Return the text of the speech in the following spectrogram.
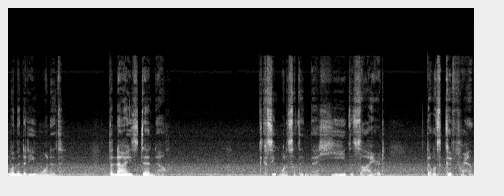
women that he wanted, but now he's dead now. Because he wanted something that he desired that was good for him.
